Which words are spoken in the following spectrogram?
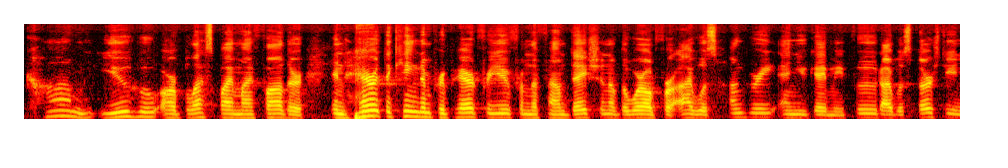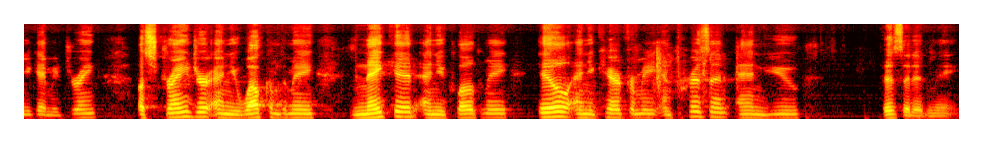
Come, you who are blessed by my Father, inherit the kingdom prepared for you from the foundation of the world. For I was hungry, and you gave me food. I was thirsty, and you gave me drink. A stranger, and you welcomed me. Naked, and you clothed me. Ill, and you cared for me. In prison, and you visited me.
